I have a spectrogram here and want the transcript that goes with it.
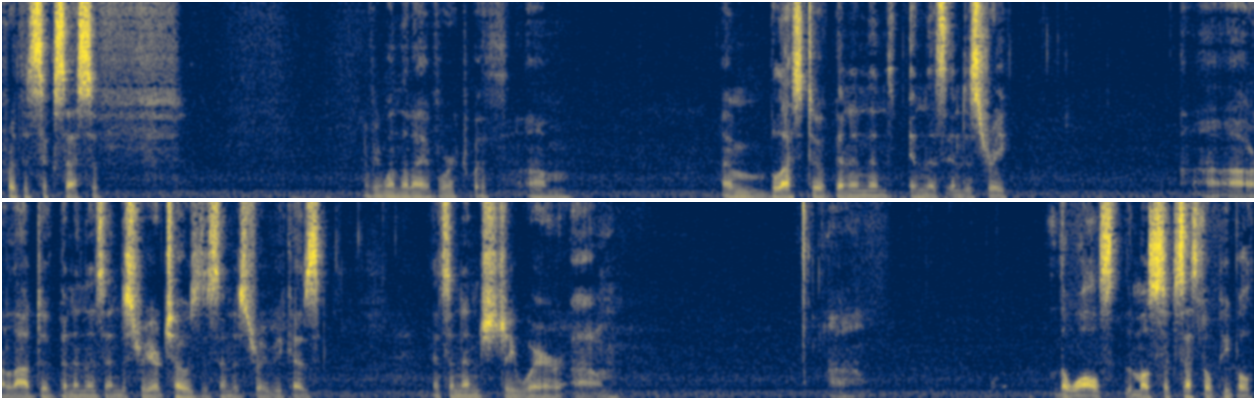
for the success of everyone that I have worked with. Um, I'm blessed to have been in in this industry, uh, or allowed to have been in this industry, or chose this industry because it's an industry where um, uh, the walls, the most successful people,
